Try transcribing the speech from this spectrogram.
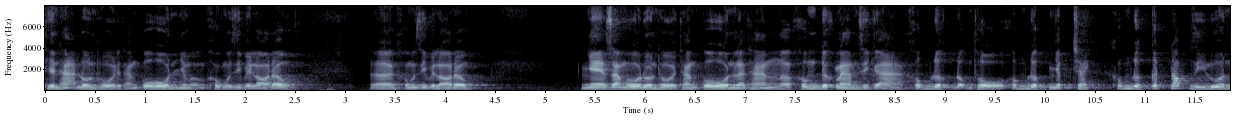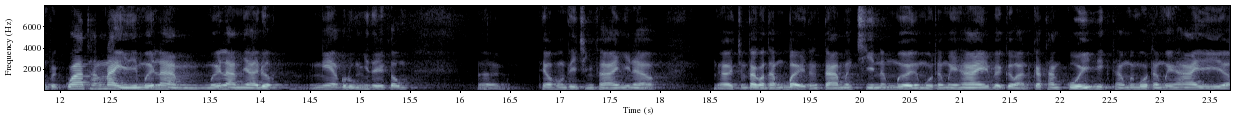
thiên hạ đồn thổi là tháng cô hồn nhưng mà cũng không có gì phải lo đâu. Uh, không có gì phải lo đâu. Nghe giang hồ đồn thổi tháng cô hồn là tháng không được làm gì cả không được động thổ không được nhập trạch không được cất nóc gì luôn. Phải qua tháng này thì mới làm mới làm nhà được. Nghe có đúng như thế không? Uh, theo phong thủy chính phái như nào. Đấy, chúng ta còn tháng 7, tháng 8, tháng 9, tháng 10, tháng 1, tháng 12 về cơ bản các tháng cuối thì tháng 11, tháng 12 thì uh,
